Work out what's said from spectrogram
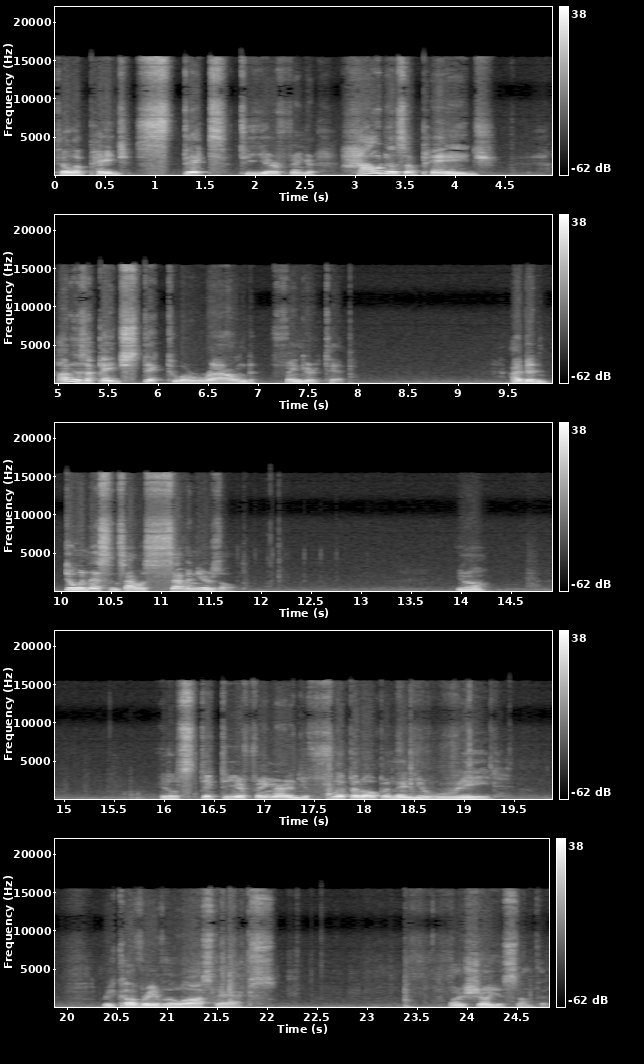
till a page sticks to your finger. How does a page, how does a page stick to a round fingertip? I've been doing this since I was seven years old. You know, It'll stick to your finger and you flip it open then you read. Recovery of the Lost Acts. I want to show you something.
